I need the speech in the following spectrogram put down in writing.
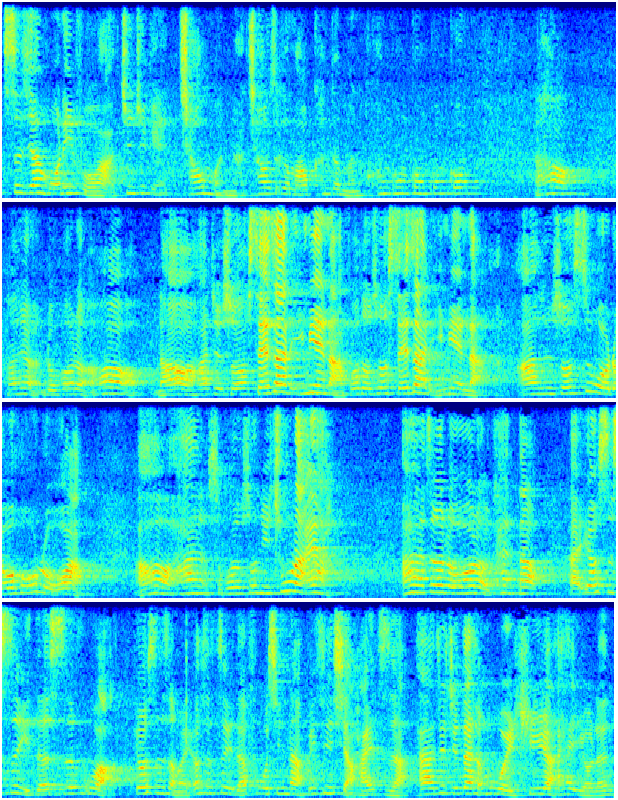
释迦牟尼佛啊，进去给敲门啊，敲这个茅坑的门，空空空空空。然后，他就罗诃罗，然后，然后他就说，谁在里面呢？佛陀说，谁在里面呢？啊，就说是我罗侯罗啊。然后他佛陀说：“你出来呀！”啊，这个罗诃罗看到啊，又是自己的师傅啊，又是什么？又是自己的父亲呐。毕竟小孩子啊，啊，就觉得很委屈啊。还有人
